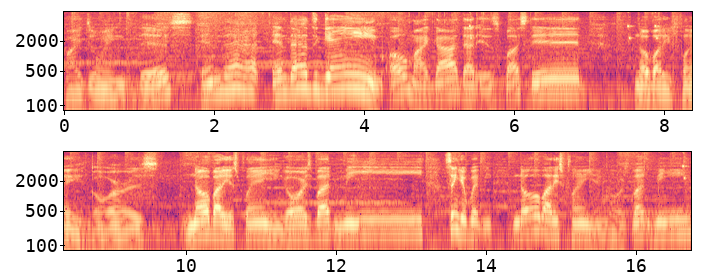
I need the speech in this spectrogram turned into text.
by doing this and that. And that's game. Oh my God, that is busted. Nobody's playing Gorz. Nobody is playing Gorz but me. Sing it with me. Nobody's playing Gorz but me.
